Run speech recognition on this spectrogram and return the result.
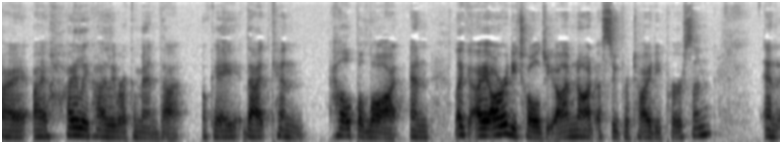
I, I highly, highly recommend that. Okay, that can help a lot. And like I already told you, I'm not a super tidy person, and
